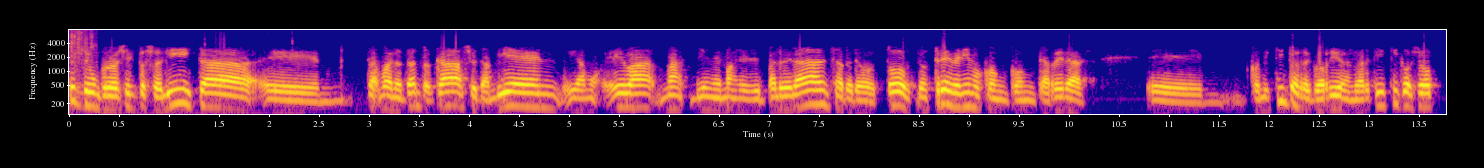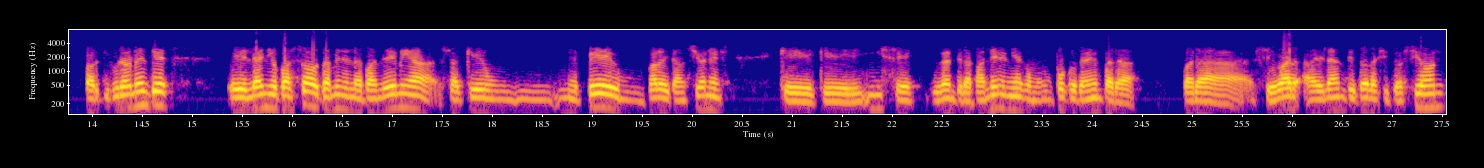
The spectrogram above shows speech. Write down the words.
Yo tengo un proyecto solista, eh, bueno, tanto Casio también, digamos, Eva más viene más desde el palo de la danza, pero todos los tres venimos con, con carreras, eh, con distintos recorridos en lo artístico. Yo particularmente el año pasado también en la pandemia saqué un, un EP, un par de canciones que, que hice durante la pandemia, como un poco también para, para llevar adelante toda la situación.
